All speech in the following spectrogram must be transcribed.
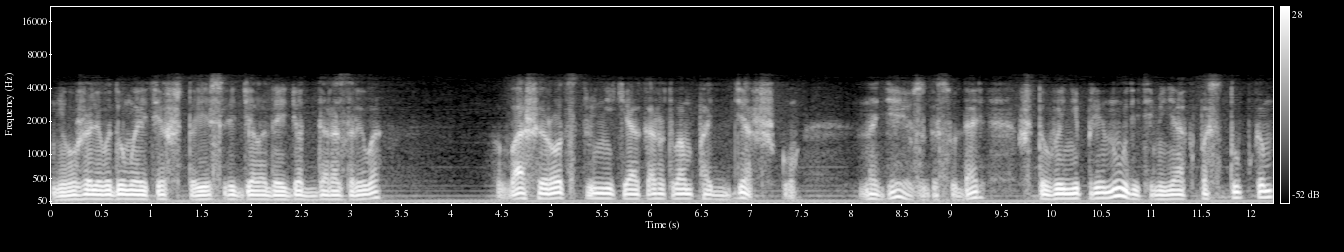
Неужели вы думаете, что если дело дойдет до разрыва, ваши родственники окажут вам поддержку? Надеюсь, государь, что вы не принудите меня к поступкам,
